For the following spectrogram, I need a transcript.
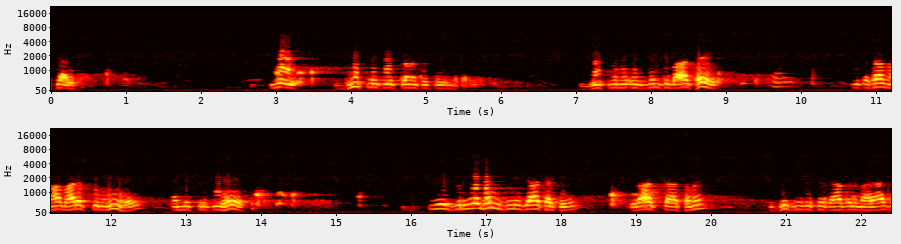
हथियार उठाया ये भीष्म के प्रण को पूर्ण करने के लिए भीष्म में एक दिन की बात है, ये कथा महाभारत की नहीं है, अन्यत्र की है। ये दुर्योधन में जा करके रात का समय, भीष्म जी से कहा, बोले, महाराज,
